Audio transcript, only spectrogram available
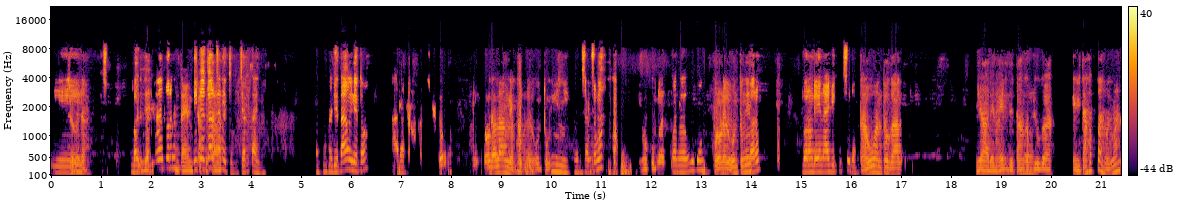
di Sudah. bagaimana tuh orang digagalkan itu ceritanya. Apakah dia tahu ini tuh ada Tahu dalangnya Kolonel Untung ini urusan semua dihukum lagi. kolonel itu Kolonel Untung ini baru dorong DNA itu sudah. tahuan tuh gagal. Ya, dan akhirnya ditangkap Hmm. juga. Eh, ditangkap lah bagaimana?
